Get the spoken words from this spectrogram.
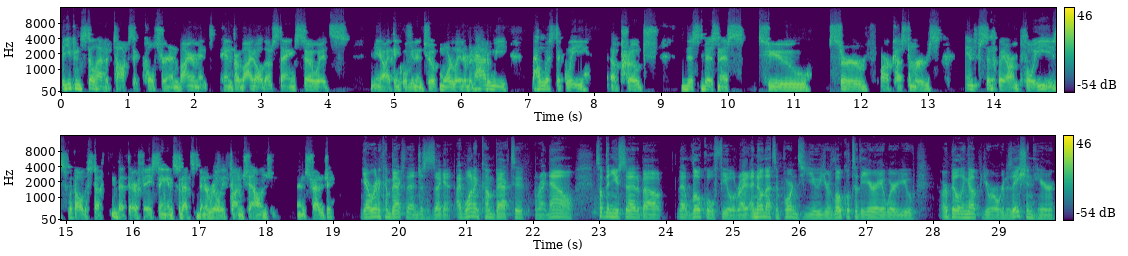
but you can still have a toxic culture and environment and provide all those things. So it's, you know, I think we'll get into it more later. But how do we holistically approach this business to serve our customers and specifically our employees with all the stuff that they're facing. And so that's been a really fun challenge and strategy. Yeah, we're going to come back to that in just a second. I want to come back to right now something you said about that local feel, right? I know that's important to you. You're local to the area where you are building up your organization here.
